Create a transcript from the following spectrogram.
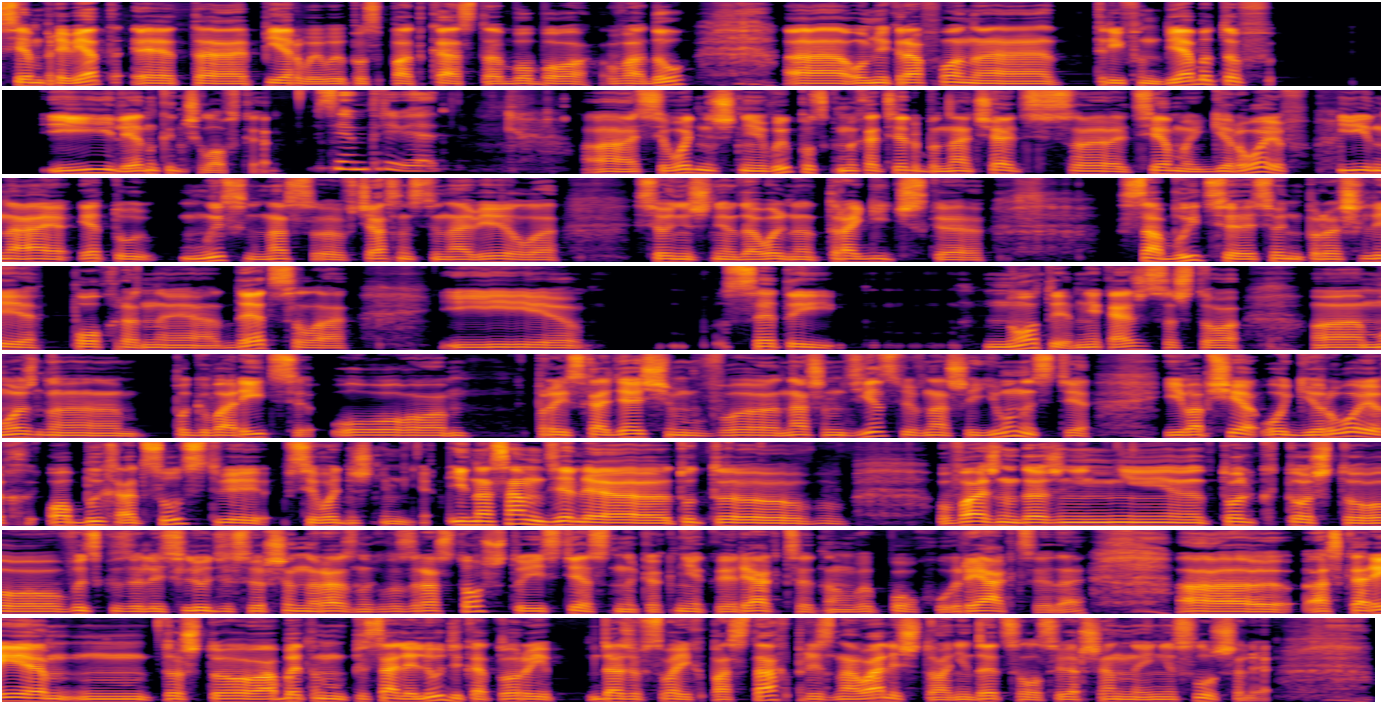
Всем привет! Это первый выпуск подкаста «Бобо в аду». А, у микрофона Трифон Бебутов и Лена Кончаловская. Всем привет! А, сегодняшний выпуск мы хотели бы начать с темы героев. И на эту мысль нас, в частности, навеяло сегодняшнее довольно трагическое событие. Сегодня прошли похороны Децела, и с этой ноты, мне кажется, что э, можно поговорить о происходящем в нашем детстве, в нашей юности и вообще о героях, об их отсутствии в сегодняшнем дне. И на самом деле тут э, важно даже не, не только то, что высказались люди совершенно разных возрастов, что, естественно, как некая реакция там, в эпоху реакции, да, а, а скорее то, что об этом писали люди, которые даже в своих постах признавались, что они Децела совершенно и не слушали.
